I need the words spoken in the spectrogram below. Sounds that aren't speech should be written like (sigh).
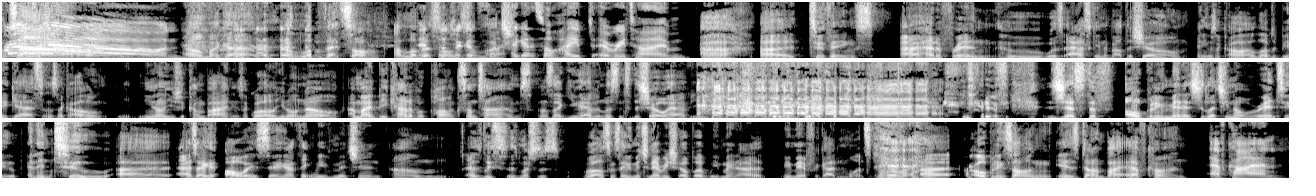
Frown Frown Town. Town. Oh my god, I (laughs) love that song. I love that It's such song so much. I get so hyped every time. Uh, uh, two things. I had a friend who was asking about the show and he was like, Oh, I'd love to be a guest. And I was like, Oh, you know, you should come by. And he was like, Well, you don't know. I might be kind of a punk sometimes. And I was like, You haven't listened to the show, have you? (laughs) (laughs) Just the f- opening minutes should let you know what we're into. And then two, uh, as I always say, I think we've mentioned, um, at least as much as, well, I was gonna say we mentioned every show, but we may not, we may have forgotten once. (laughs) Uh, our opening song is done by FCon. FCon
